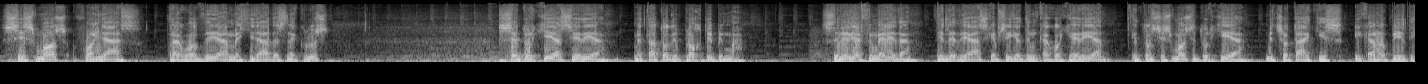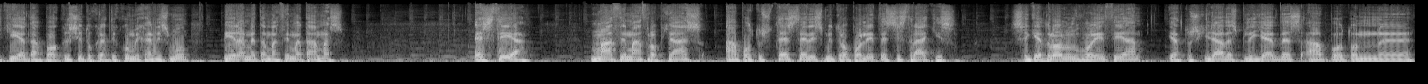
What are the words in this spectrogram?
Σεισμός φωνιάς. Τραγωδία με χιλιάδες νεκρούς σε Τουρκία-Συρία μετά το διπλό χτύπημα. Στην ίδια εφημερίδα, τηλεδιάσκεψη για την κακοκαιρία και τον σεισμό στην Τουρκία. Μητσοτάκης, ικανοποιητική ανταπόκριση του κρατικού μηχανισμού. Πήραμε τα μαθήματά μας. Εστία, μάθημα ανθρωπιάς από τους τέσσερις Μητροπολίτες της Θράκης. Συγκεντρώνουν βοήθεια για τους χιλιάδες πληγέντες από τον ε,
